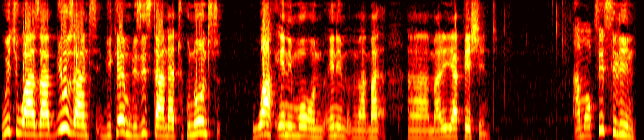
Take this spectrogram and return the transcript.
which was abused and became resistant that could not work anymore on any ma ma uh, malaria patient. Amoxicillin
